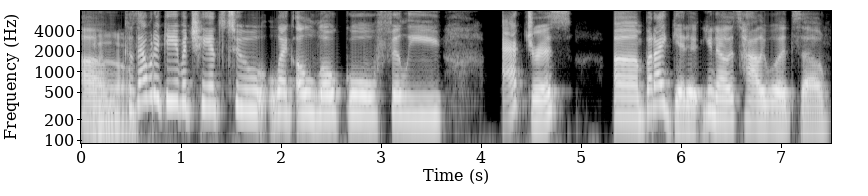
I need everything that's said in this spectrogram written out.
Um Oh. cuz that would have gave a chance to like a local Philly actress. Um but I get it. You know, it's Hollywood, so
